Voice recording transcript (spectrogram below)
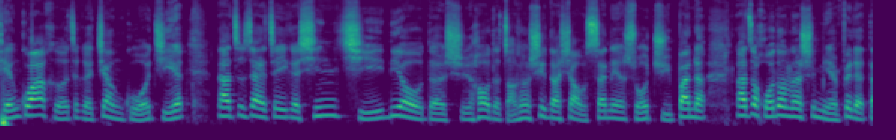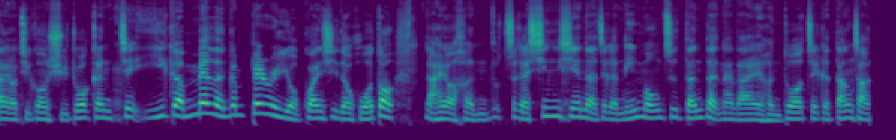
甜瓜和这个酱果节。那这在这一个星期六的时候的早上十点到下午三点所举办的。那这活动呢是免费的，但有提供许多跟这一个 Melon 跟 Berry 有关系的活动。那还有。很多这个新鲜的这个柠檬汁等等，那当然有很多这个当场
